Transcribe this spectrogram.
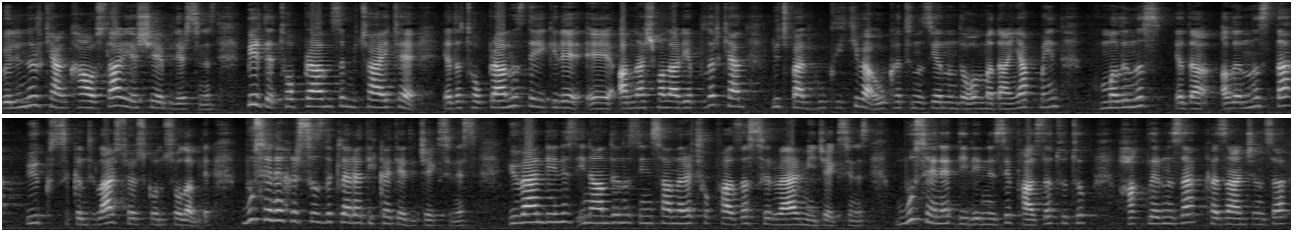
Bölünürken kaoslar yaşayabilirsiniz. Bir de toprağınızı müteahhite ya da toprağınızla ilgili e, anlaşmalar yapılırken lütfen hukuki ve avukatınız yanında olmadan yapmayın. Malınız ya da alanınızda büyük sıkıntılar söz konusu olabilir. Bu sene hırsızlıklara dikkat edeceksiniz. Güvendiğiniz, inandığınız insanlara çok fazla sır vermeyeceksiniz. Bu sene dilinizi fazla tutup haklarınıza, kazancınıza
